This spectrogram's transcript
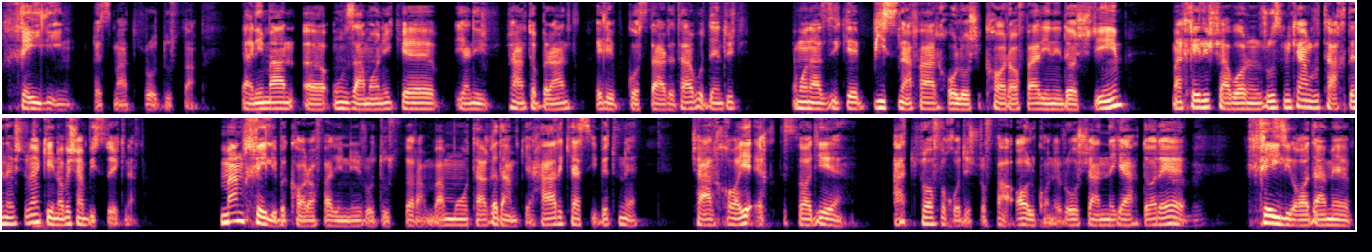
خیلی این قسمت رو دوستم یعنی من اون زمانی که یعنی چند تا برند خیلی گسترده تر بود توی ما نزدیک 20 نفر خلوشی کارآفرینی داشتیم. من خیلی شبان روز می‌کنم رو تخته نوشته که اینا بشن 21 نفر. من خیلی به کارآفرینی رو دوست دارم و معتقدم که هر کسی بتونه چرخهای اقتصادی اطراف خودش رو فعال کنه روشن نگه داره بله. خیلی آدم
